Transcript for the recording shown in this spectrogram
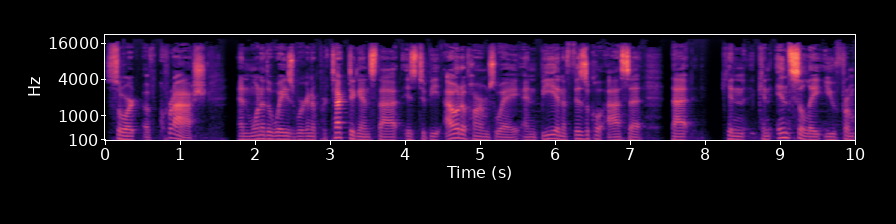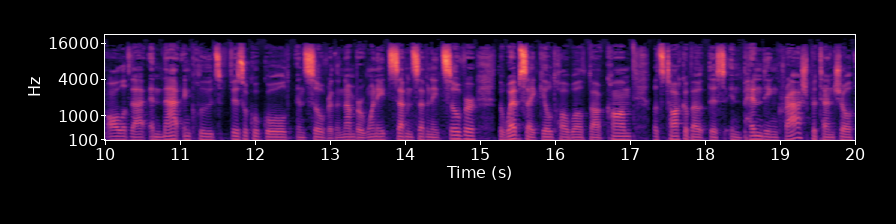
sort of crash. And one of the ways we're going to protect against that is to be out of harm's way and be in a physical asset that can can insulate you from all of that and that includes physical gold and silver. The number 18778 silver the website guildhallwealth.com let's talk about this impending crash potential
